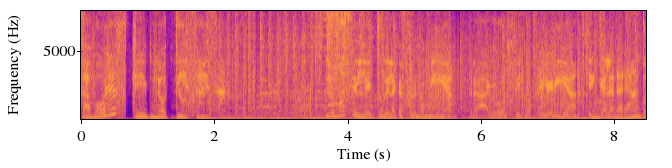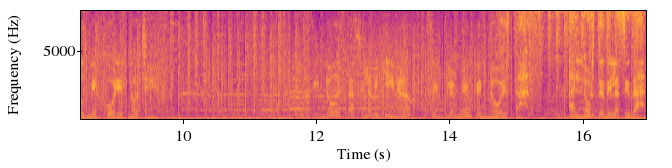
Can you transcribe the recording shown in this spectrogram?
Sabores que hipnotizan. Lo más selecto de la gastronomía, tragos y coctelería que engalanarán tus mejores noches. Si no estás en la viquina, simplemente no estás. Al norte de la ciudad.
